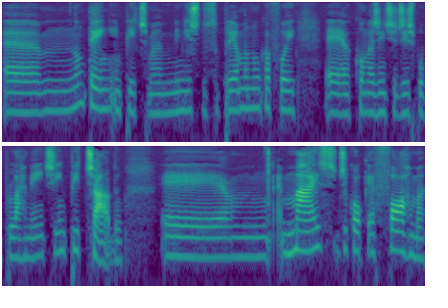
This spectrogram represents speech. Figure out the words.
É, não tem impeachment. Ministro do Supremo nunca foi, é, como a gente diz popularmente, impeachado. É, mas, de qualquer forma,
